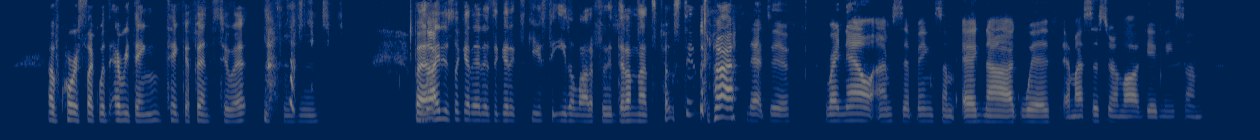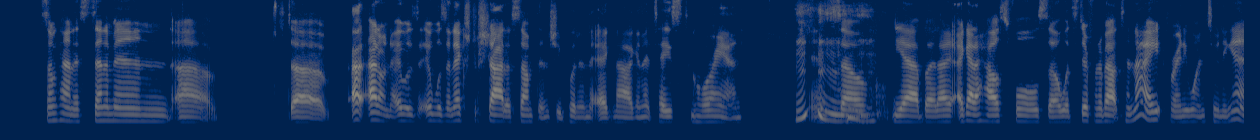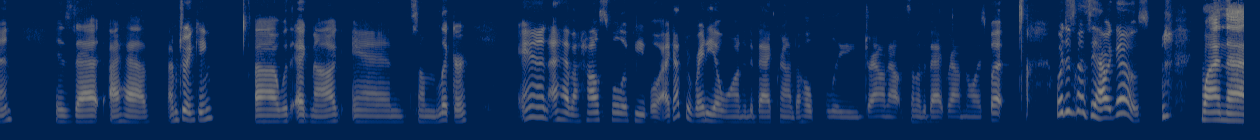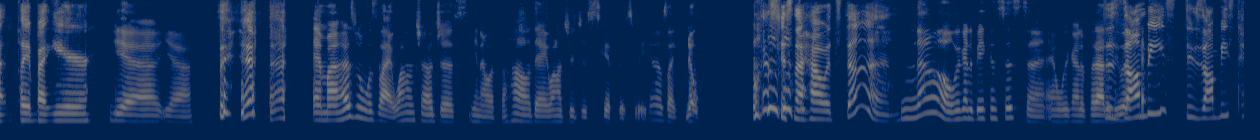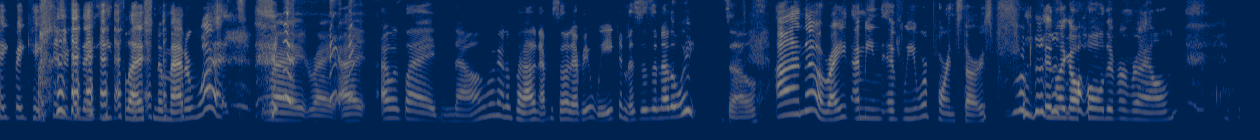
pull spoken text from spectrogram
of course, like with everything, take offense to it. Mm-hmm. but, but I just look at it as a good excuse to eat a lot of food that I'm not supposed to. that too right now I'm sipping some eggnog with, and my sister in law gave me some some kind of cinnamon. Uh, uh, I, I don't know. It was it was an extra shot of something she put in the eggnog, and it tastes grand. And so, hmm. yeah, but I, I got a house full. So, what's different about tonight for anyone tuning in is that I have I'm drinking uh, with eggnog and some liquor and I have a house full of people. I got the radio on in the background to hopefully drown out some of the background noise, but we're just gonna see how it goes. Why not play it by ear? Yeah, yeah. and my husband was like, "Why don't y'all just, you know, it's a holiday. Why don't you just skip this week?" And I was like, "Nope." That's just not how it's done. No, we're going to be consistent, and we're going to put out. Do zombies? Do zombies take vacation, or do they eat flesh no matter what? Right, right. I I was like, no, we're going to put out an episode every week, and this is another week. So I know, right? I mean, if we were porn stars in like a whole different realm,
